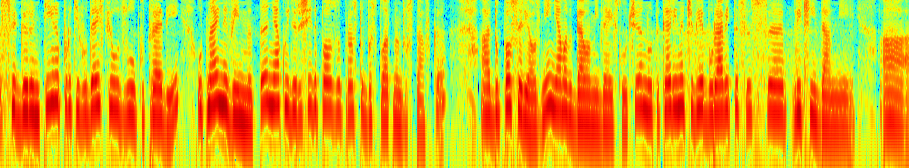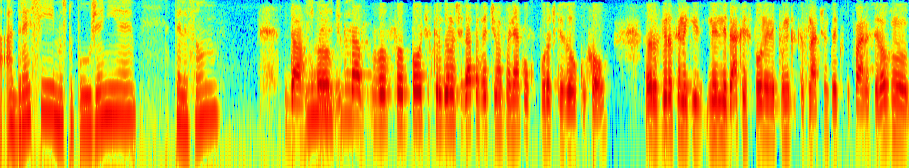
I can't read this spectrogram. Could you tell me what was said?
се гарантира противодействие от злоупотреби, от най-невинната, някой да реши да ползва просто безплатна доставка, а, до по-сериозни. Няма да давам идеи в случая, но така или иначе вие боравите с а, лични данни, а, адреси, местоположение, телефон. Да, а, така, в, в повече в кръга на шегата вече имахме няколко поръчки за алкохол. Разбира се, не, ги, не, не бяха изпълнени по никакъв начин, тъй като това е несериозно.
